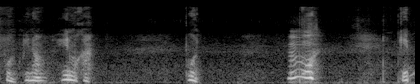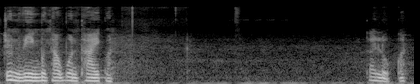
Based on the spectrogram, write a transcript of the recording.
ปุ่นพี่น้องเห็นไหมคะปุ่นอื้อโอ้ยเก็บจนวิ่งเบิ่งสาวบนไทยก่อนไทยหลบก่อน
